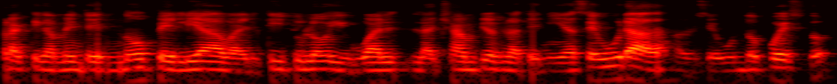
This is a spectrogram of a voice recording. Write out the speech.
prácticamente no peleaba el título, igual la Champions la tenía asegurada al segundo puesto.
